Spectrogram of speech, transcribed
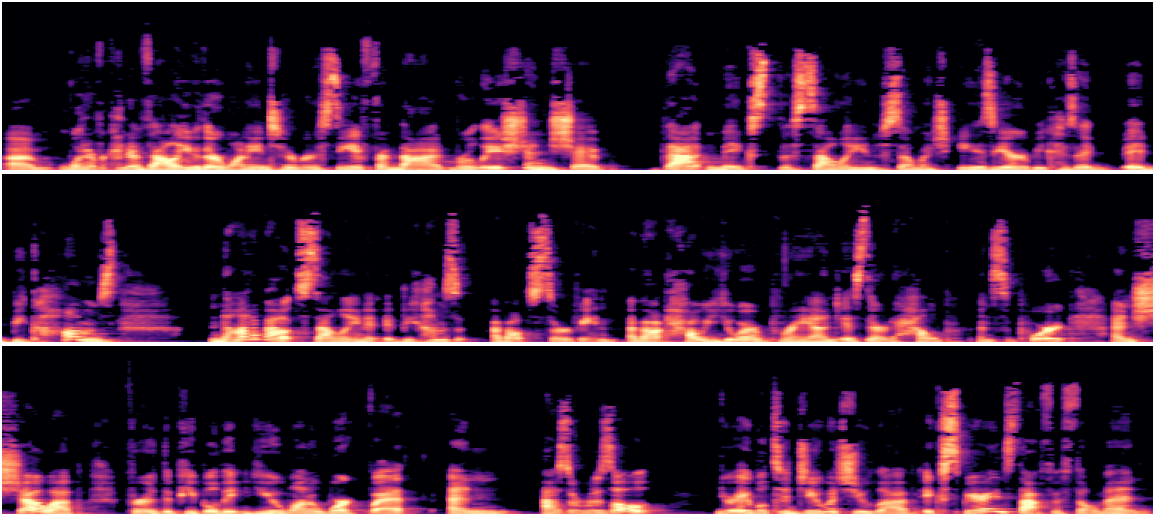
um, whatever kind of value they're wanting to receive from that relationship, that makes the selling so much easier because it, it becomes not about selling, it becomes about serving, about how your brand is there to help and support and show up for the people that you want to work with. And as a result, you're able to do what you love, experience that fulfillment,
